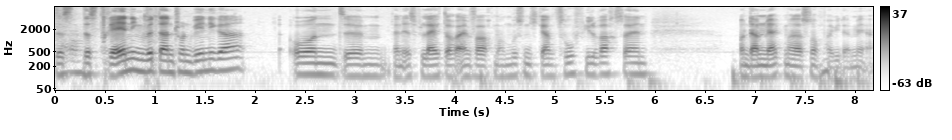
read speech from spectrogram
das, das Training wird dann schon weniger und ähm, dann ist vielleicht auch einfach, man muss nicht ganz so viel wach sein und dann merkt man das nochmal wieder mehr.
